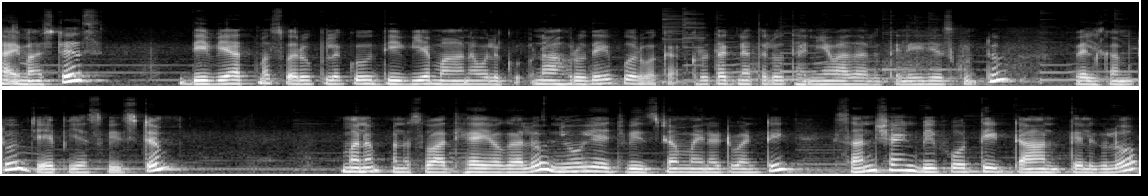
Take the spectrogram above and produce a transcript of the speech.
హాయ్ మాస్టర్స్ దివ్యాత్మ స్వరూపులకు దివ్య మానవులకు నా హృదయపూర్వక కృతజ్ఞతలు ధన్యవాదాలు తెలియజేసుకుంటూ వెల్కమ్ టు జేపీఎస్ విజ్డమ్. మనం మన స్వాధ్యాయ యోగాలో న్యూ ఏజ్ విజ్డమ్ అయినటువంటి సన్షైన్ బిఫోర్ ది డాన్ తెలుగులో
